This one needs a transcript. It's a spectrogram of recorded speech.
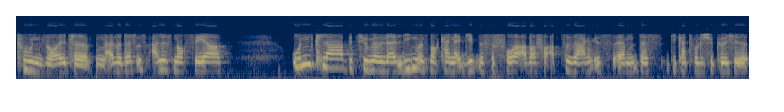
tun sollte. Also das ist alles noch sehr unklar, beziehungsweise da liegen uns noch keine Ergebnisse vor, aber vorab zu sagen ist, ähm, dass die katholische Kirche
